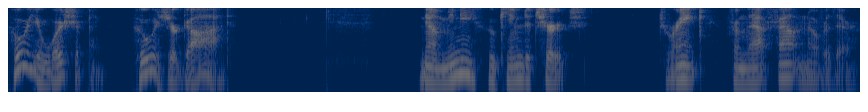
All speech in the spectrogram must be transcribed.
who are you worshiping? Who is your God? Now, many who came to church drank from that fountain over there.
